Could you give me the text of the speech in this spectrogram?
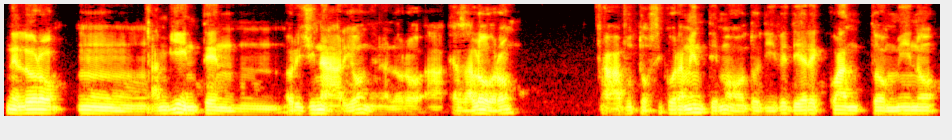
nel loro mh, mm, ambiente mh, mm, originario, nella loro, a casa loro, ha avuto sicuramente modo di vedere quanto meno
